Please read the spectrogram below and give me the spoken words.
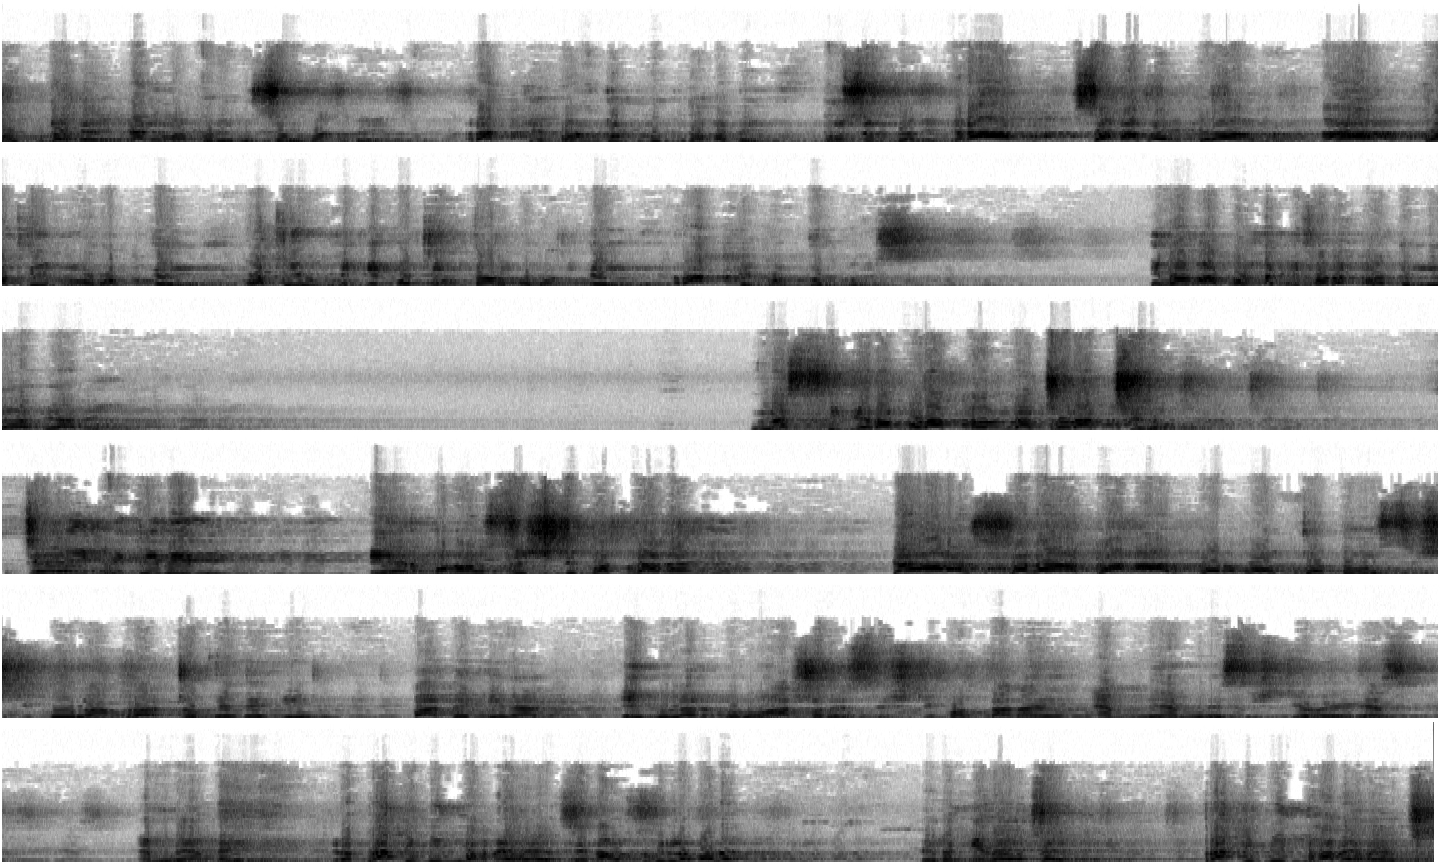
মুক্ত হয়ে কালেমা পড়ে মুসলমান হয়ে, রাগকে কন্ট্রোল করতে হবে। বুজুর্গানে গ্রাম, সাহাবায় গ্রাম হ্যাঁ কঠিন মুহূর্তে, কঠিন থেকে কঠিনতর মুহূর্তে রাগকে কন্ট্রোল করেছে। ইমাম আবু হানিফা রহমাতুল্লাহ নাস্তিকেরা পরাক্রমটা ছড়াচ্ছিল। যে এই পৃথিবী এর কোন সৃষ্টিকর্তা নাই গাছপালা, পাহাড়, পর্বত যত সৃষ্টিকুল আমরা চোখে দেখি বা দেখি না, এগুলার কোনো আসলে সৃষ্টিকর্তা নাই, এমনি এমনি সৃষ্টি হয়ে গেছে। এমনি এমনি এটা প্রাকৃতিক ভাবে হয়েছে এটা কি হয়েছে? প্রাকৃতিক ভাবে হয়েছে।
